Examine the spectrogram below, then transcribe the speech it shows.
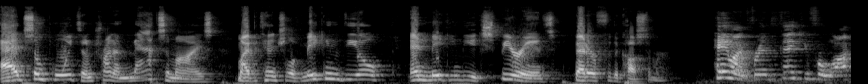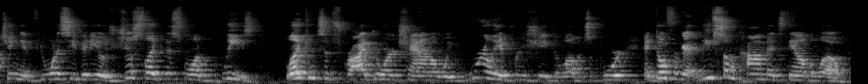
add some points. and I'm trying to maximize my potential of making the deal and making the experience better for the customer. Hey, my friend, thank you for watching. And if you want to see videos just like this one, please like and subscribe to our channel. We really appreciate the love and support. And don't forget, leave some comments down below.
